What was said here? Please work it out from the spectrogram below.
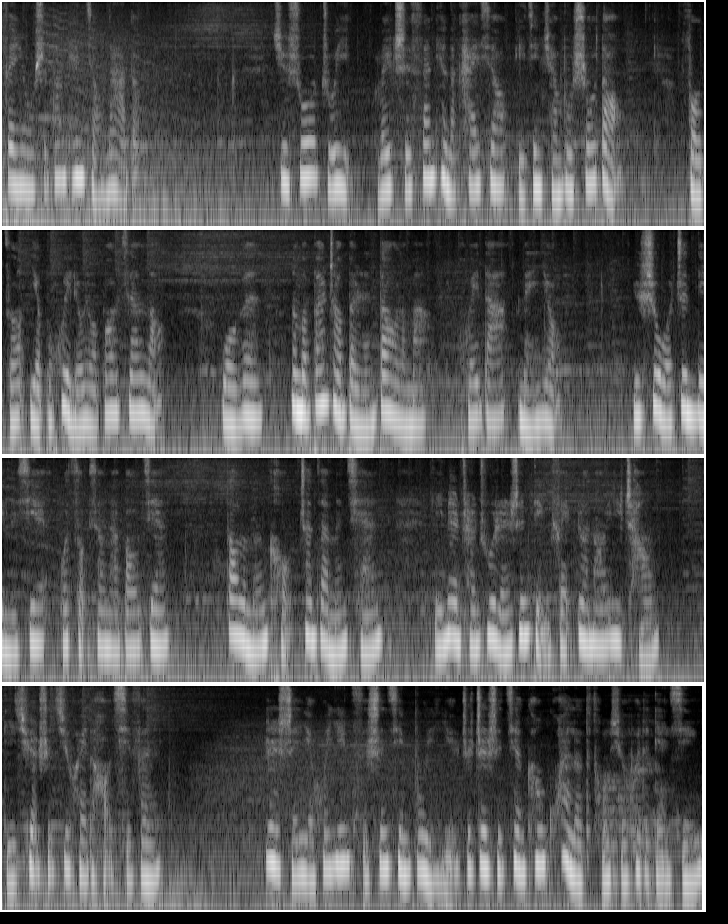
费用是当天缴纳的，据说足以维持三天的开销，已经全部收到，否则也不会留有包间了。我问：“那么班长本人到了吗？”回答：“没有。”于是我镇定了些，我走向那包间，到了门口，站在门前。里面传出人声鼎沸，热闹异常，的确是聚会的好气氛。任谁也会因此深信不疑，这正是健康快乐的同学会的典型。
